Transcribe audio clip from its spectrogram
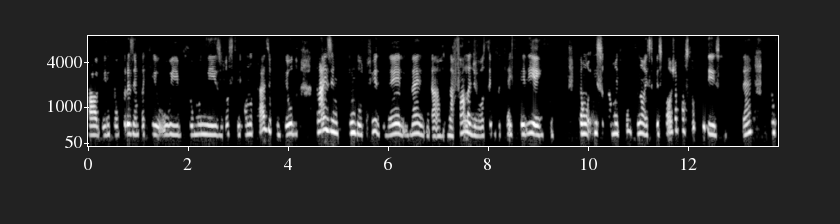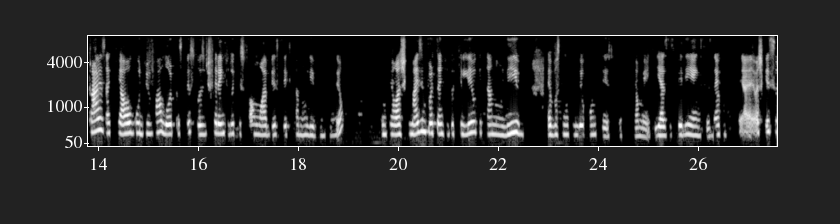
sabe? Então, por exemplo, aqui o Ibson, o Muniz, você, quando traz o conteúdo, traz embutido nele, né, na, na fala de vocês, o que é a experiência. Então, isso está muito ponto. Não, esse pessoal já passou por isso, né? Então, traz aqui algo de valor para as pessoas, diferente do que só um ABC que está no livro, entendeu? Então, acho que mais importante do que ler o que está no livro é você entender o contexto, realmente, e as experiências, né? É, eu acho que essa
